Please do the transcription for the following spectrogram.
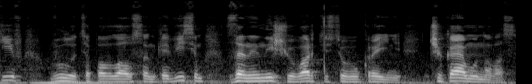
Київ, вулиця Павла Усенка, 8, за найнижчою вартістю в Україні. Чекаємо на вас.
